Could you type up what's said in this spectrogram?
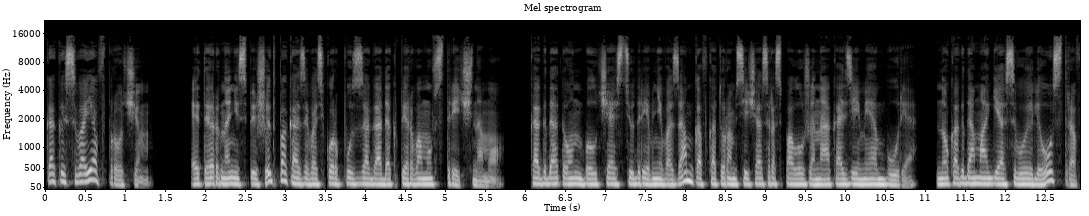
как и своя, впрочем. Этерна не спешит показывать корпус загадок первому встречному. Когда-то он был частью древнего замка, в котором сейчас расположена Академия Буря. Но когда маги освоили остров,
